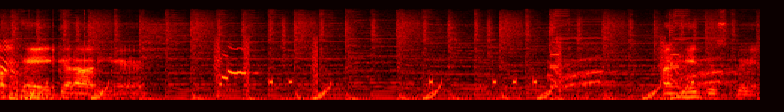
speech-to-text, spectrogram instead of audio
Okay, get out of here. I hate this bitch.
